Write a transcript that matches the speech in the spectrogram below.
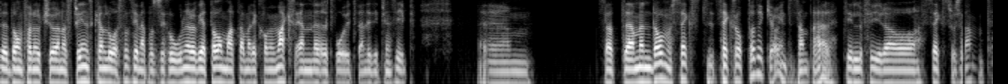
eh, de Fanucci och Önas Prins kan låsa sina positioner och veta om att det kommer max en eller två utvändigt i princip. Um, så att ja, men de 6-8 tycker jag är intressanta här till 4 och 6 procent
